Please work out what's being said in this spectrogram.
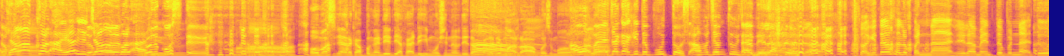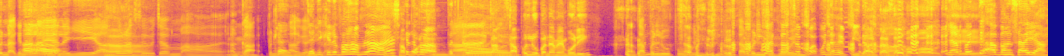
ataupun- jangan call I ya. Semua jangan call I. Roller coaster ah. Oh maksudnya ada couple dengan dia Dia akan ada emotional dia tau Kalau Ah, dia marah betul. apa semua Awak kalah. banyak cakap kita putus. Ah macam tu je. Tak adalah. kita. Tak ada. Sebab kita kan selalu penat Yelah mental penat tu Nak kena Ah, layan ah. lagi ah, So Ah. rasa macam ah, Agak pen, Kan? agak Jadi ni kena lah. faham lah Kena eh. Kena faham. lah. Betul. Ah, tak, tak perlu pandai main bowling? Tak, tak perlu pun. Tak perlu. Tak perlu Datang pun support pun dah happy dah. Datang support oh, okay. Yang penting abang sayang.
